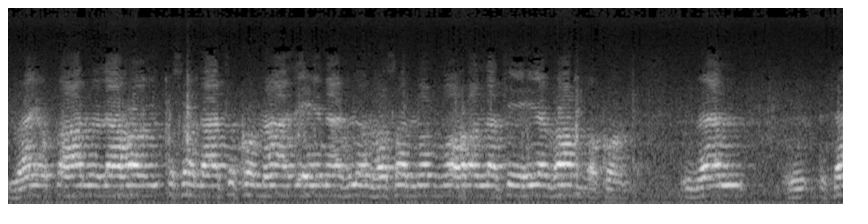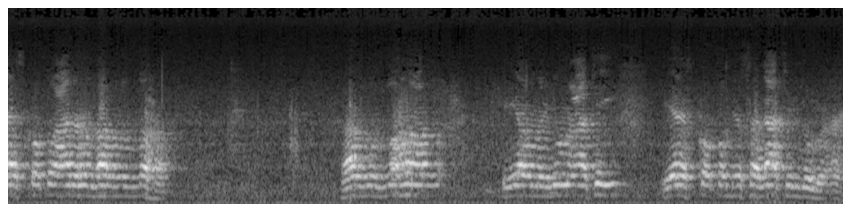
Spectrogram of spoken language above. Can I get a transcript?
ما يقال لهم صلاتكم هذه نفل فصلوا الظهر التي هي فرضكم. بل تسقط عنهم فرض الظهر. فرض الظهر في يوم الجمعة يسقط بصلاة الجمعة.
